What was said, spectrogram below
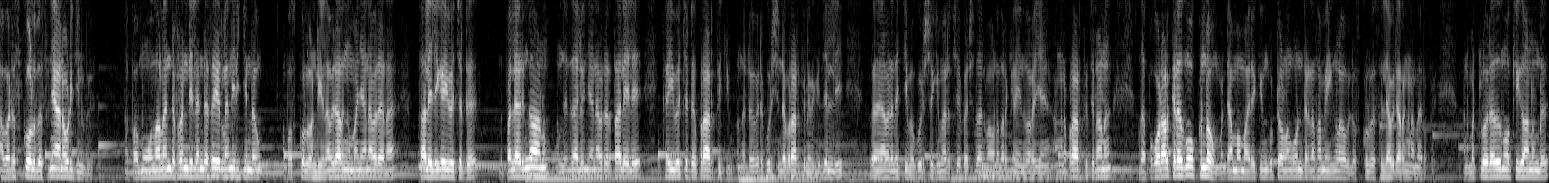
അവരുടെ സ്കൂൾ ബസ് ഞാൻ ഓടിക്കുന്നത് അപ്പോൾ മൂന്നാൾ എന്റെ ഫ്രണ്ടിൽ എന്റെ സൈഡിൽ തന്നെ ഇരിക്കുന്നുണ്ടാവും. അപ്പോൾ സ്കൂൾ വണ്ടിയിൽ അവർ ഇറങ്ങുമ്പോൾ ഞാൻ അവരെ തലയിൽ കൈ വെച്ചിട്ട് ഇപ്പോൾ എല്ലാവരും കാണും. എന്നിരുന്നാലും ഞാൻ അവരുടെ തലയിൽ കൈവച്ചിട്ട് പ്രാർത്ഥിക്കും. എന്നിട്ട് അവരുടെ കുരിശിന്റെ പ്രാർത്ഥനയൊക്കെ ചൊല്ലി അവരെ നെറ്റിമ കുരിശൊക്കെ മറിച്ച് പരിശുദ്ധാത്മാവിടെ നിറക്കണേന്ന് പറയുക. അങ്ങനെ പ്രാർത്ഥിച്ചിട്ടാണ്. അതപ്പോൾ കുറേ ആൾക്കാർ അത് നോക്കുന്നുണ്ടാവും. മറ്റേ അമ്മമാരേക്കും കുട്ടികളും കൊണ്ടുവരുന്ന സമയങ്ങളാവുമല്ലോ സ്കൂൾ ബസ്സിൽ അവർ ഇറങ്ങണ നേരത്ത്. അങ്ങനെ മറ്റുള്ളവരത് നോക്കി കാണുന്നുണ്ട്.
